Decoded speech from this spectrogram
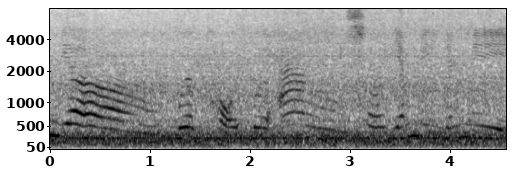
tương giòn vừa thổi vừa ăn so yummy yummy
